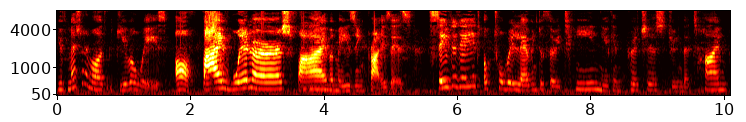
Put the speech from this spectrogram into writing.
You've mentioned about giveaways. of Oh, five winners, 5 mm. amazing prizes. Save the date, October 11 to 13. You can purchase during that time,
